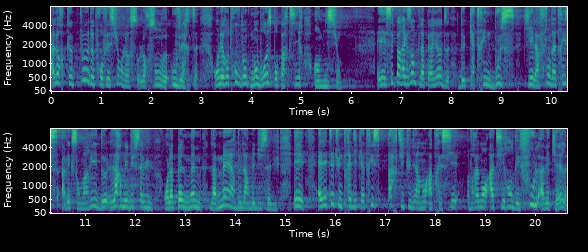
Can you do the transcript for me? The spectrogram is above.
alors que peu de professions leur, sont euh, ouvertes. On les retrouve donc nombreuses pour partir en mission. Et c'est par exemple la période de Catherine Bousse, qui est la fondatrice avec son mari de l'Armée du Salut. On l'appelle même la mère de l'Armée du Salut. Et elle était une prédicatrice particulièrement appréciée, vraiment attirant des foules avec elle,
